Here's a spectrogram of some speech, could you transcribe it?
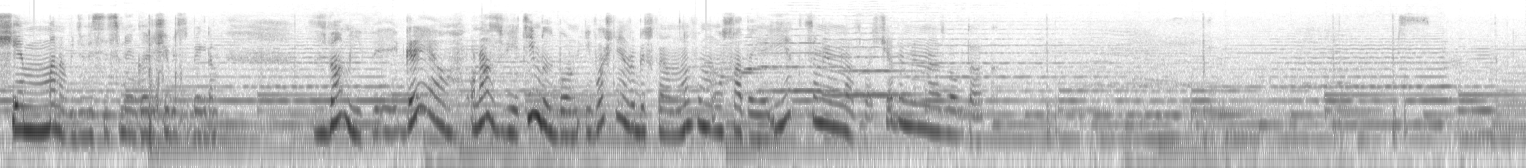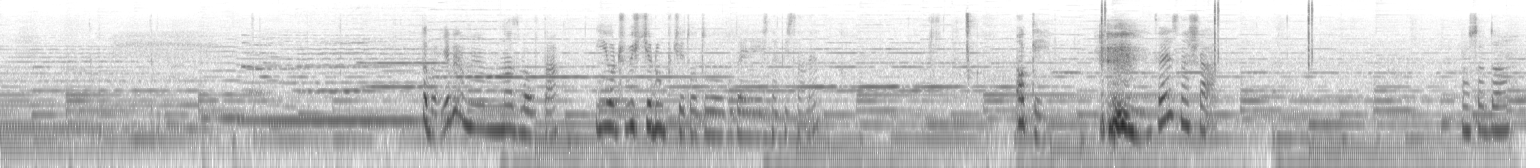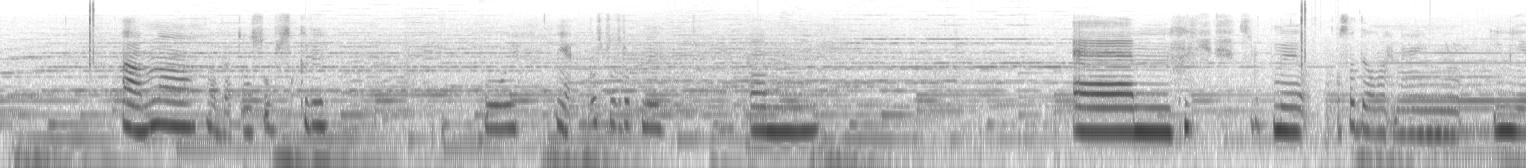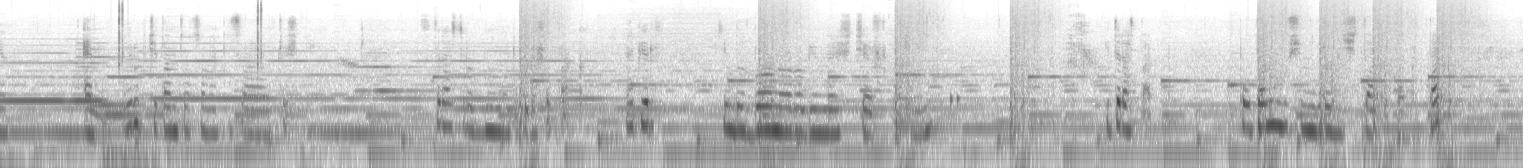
Siemano, widzowie z tej strony siebie sobie gram z wami w grę o nazwie Timbleborn i właśnie robię swoją nową osadę i jak chcę ją nazwać? Ja bym ją nazwał tak. Dobra, ja bym ją nazwał tak i oczywiście róbcie to, to tutaj nie jest napisane. Okej, to jest nasza osada. A, no, dobra, to subskrybuj. Nie, po prostu zróbmy. Um, zróbmy osadę na imię, imię N. I róbcie tam to, co napisałem wcześniej. Teraz robimy to proszę tak. Najpierw Timbleborn robimy ścieżki. I teraz tak. Potem musimy zrobić tak, tak, tak.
